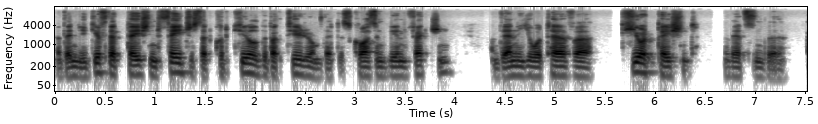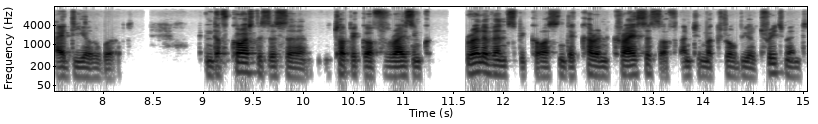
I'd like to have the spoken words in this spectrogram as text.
and then you give that patient phages that could kill the bacterium that is causing the infection, and then you would have a cured patient. That's in the ideal world. And of course, this is a topic of rising relevance because in the current crisis of antimicrobial treatment,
